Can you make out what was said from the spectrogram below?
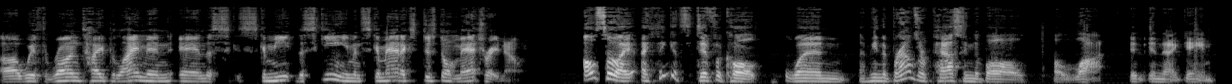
uh, with run type linemen, and the scheme the scheme and schematics just don't match right now. Also, I, I think it's difficult when I mean the Browns were passing the ball a lot in, in that game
